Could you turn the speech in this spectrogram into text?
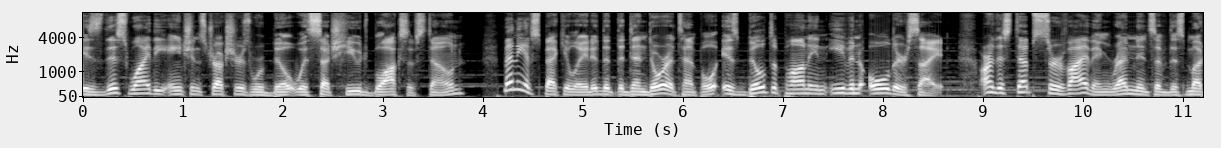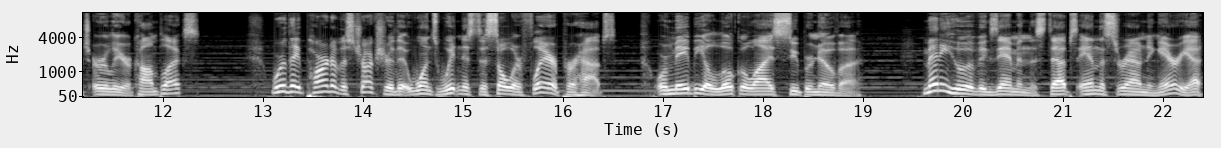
Is this why the ancient structures were built with such huge blocks of stone? Many have speculated that the Dendera Temple is built upon an even older site. Are the steps surviving remnants of this much earlier complex? Were they part of a structure that once witnessed a solar flare, perhaps? Or maybe a localized supernova? Many who have examined the steps and the surrounding area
